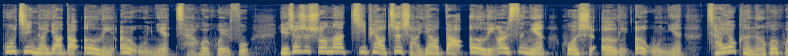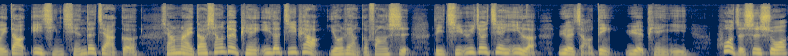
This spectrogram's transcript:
估计呢要到二零二五年才会恢复。也就是说呢，机票至少要到二零二四年或是二零二五年才有可能会回到疫情前的价格。想买到相对便宜的机票，有两个方式。李奇玉就建议了，越早订越便宜，或者是说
